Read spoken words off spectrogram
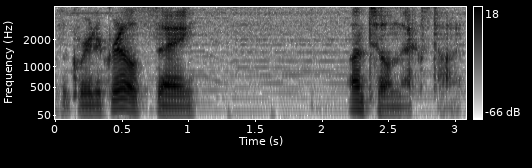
of the Greater Grill saying, until next time.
